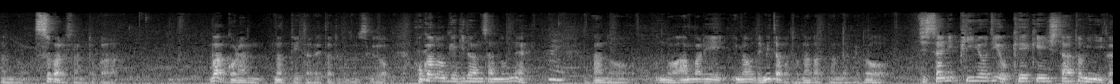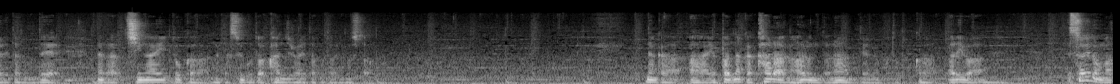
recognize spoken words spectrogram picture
あのスバルさんとかはご覧になっていただいたということですけど他の劇団さんのね、はい。あののあんまり今まで見たことなかったんだけど実際に POD を経験した後見に行かれたのでなんか違いとかなんかそういうことは感じられたことありました？なんかあやっぱなんかカラーがあるんだなみたいなこととかあるいはそういうのを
